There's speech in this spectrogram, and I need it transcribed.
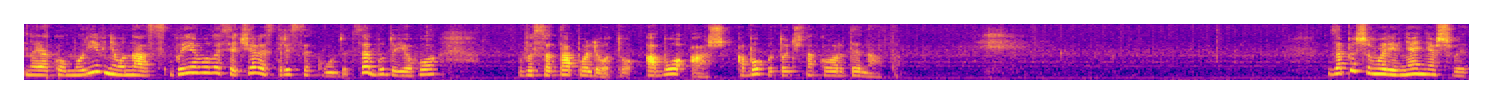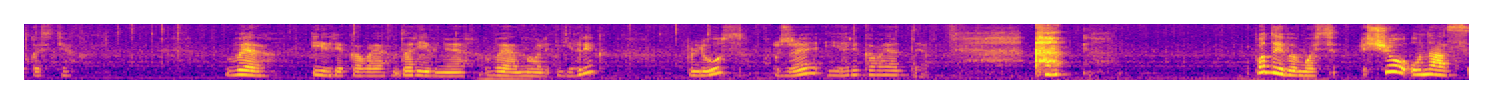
на якому рівні у нас виявилося через 3 секунди. Це буде його висота польоту, або H, або поточна координата. Запишемо рівняння швидкості. В y дорівнює v0y плюс t. Подивимось, що у нас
